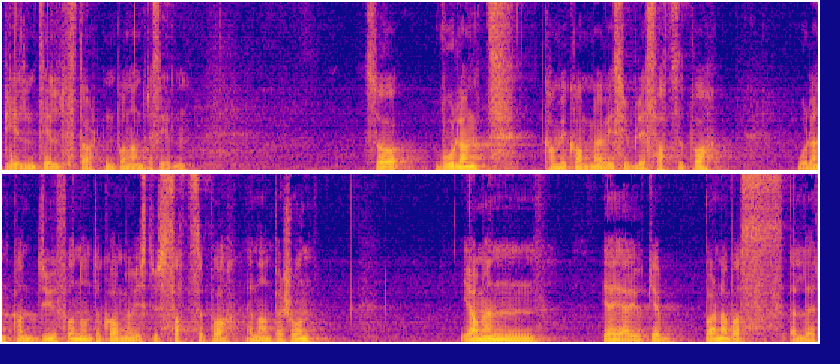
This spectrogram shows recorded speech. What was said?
bilen til starten på den andre siden. Så hvor langt kan vi komme hvis vi blir satset på? Hvordan kan du få noen til å komme hvis du satser på en annen person? Ja, men jeg er jo ikke Barnabas, eller,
